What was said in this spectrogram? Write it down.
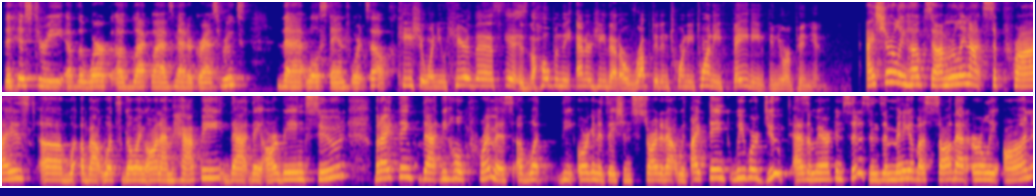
the history of the work of Black Lives Matter grassroots that will stand for itself. Keisha, when you hear this, is the hope and the energy that erupted in 2020 fading, in your opinion? I surely hope so. I'm really not surprised uh, w- about what's going on. I'm happy that they are being sued, but I think that the whole premise of what the organization started out with, I think we were duped as American citizens, and many of us saw that early on.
